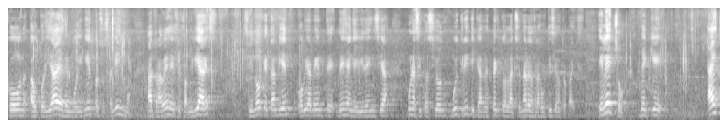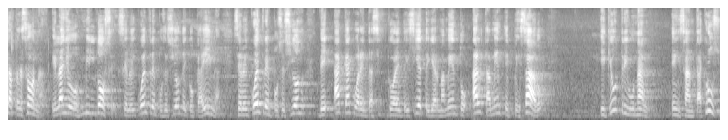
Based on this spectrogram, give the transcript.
con autoridades del movimiento al socialismo a través de sus familiares, sino que también obviamente deja en evidencia una situación muy crítica respecto al accionar de nuestra justicia en nuestro país. El hecho de que a esta persona el año 2012 se lo encuentra en posesión de cocaína, se lo encuentra en posesión de AK-47 y armamento altamente pesado, y que un tribunal en Santa Cruz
